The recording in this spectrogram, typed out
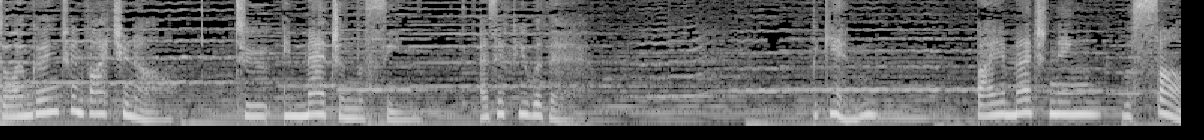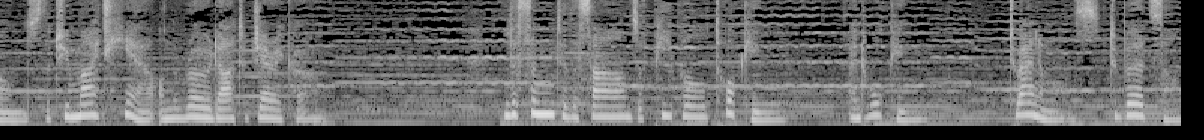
So I'm going to invite you now to imagine the scene as if you were there. Begin by imagining the sounds that you might hear on the road out of Jericho. Listen to the sounds of people talking and walking, to animals, to birdsong.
